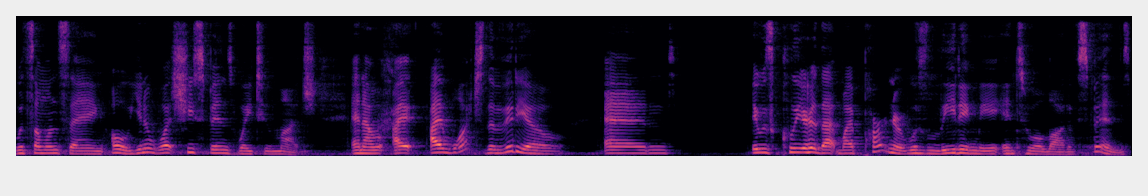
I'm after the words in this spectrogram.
with someone saying, "Oh, you know what? She spins way too much." And I I, I watched the video and it was clear that my partner was leading me into a lot of spins,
